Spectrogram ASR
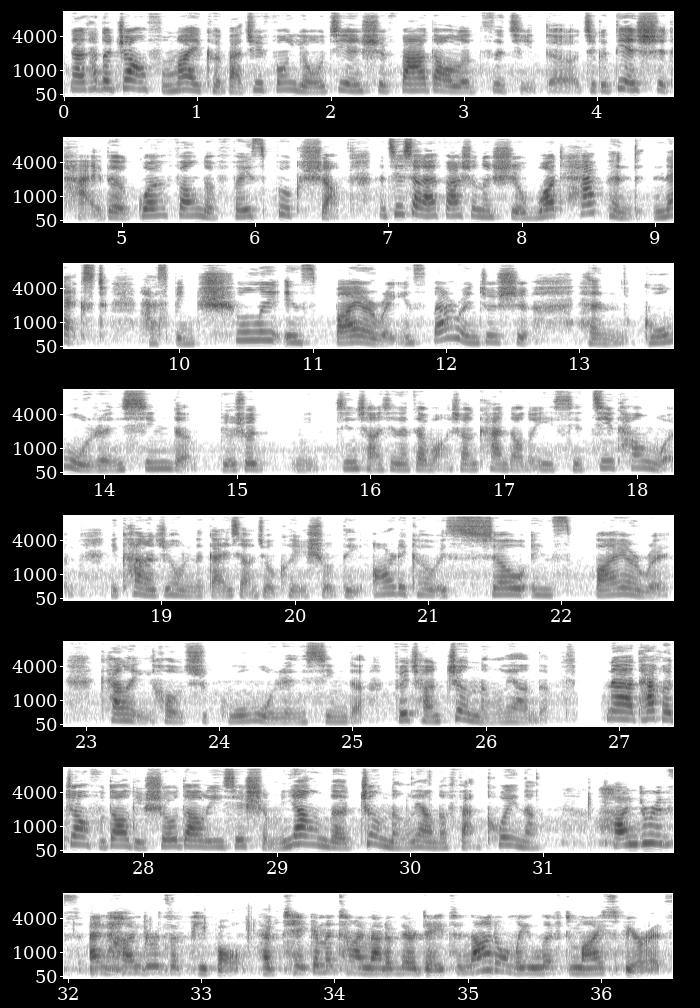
那她的丈夫麦克把这封邮件是发到了自己的这个电视台的官方的 Facebook 上。那接下来发生的是，What happened next has been truly inspiring. Inspiring 就是很鼓舞人心的。比如说，你经常现在在网上看到的一些鸡汤文，你看了之后，你的感想就可以说，The article is so inspiring. 看了以后是鼓舞人心的，非常正能量的。那她和丈夫到底收到了一些什么样的正能量的反馈呢？Hundreds and hundreds of people have taken the time out of their day to not only lift my spirits,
